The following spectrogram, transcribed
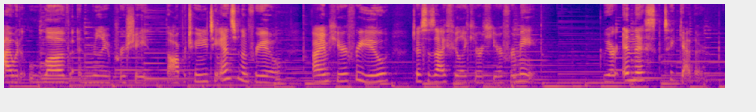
I would love and really appreciate the opportunity to answer them for you. I am here for you just as I feel like you're here for me. We are in this together.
